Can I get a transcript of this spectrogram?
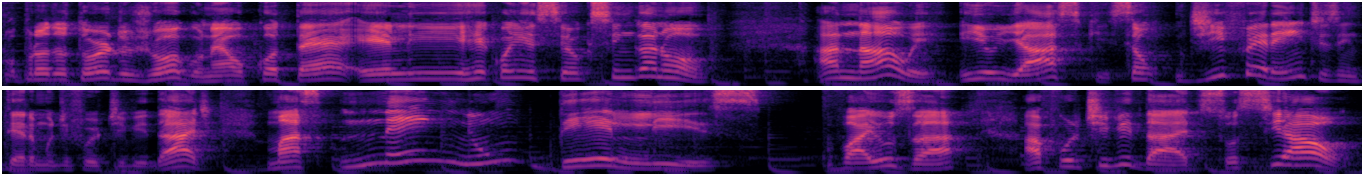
o produtor do jogo, né, o Koté, ele reconheceu que se enganou. A Naui e o Yasuke são diferentes em termos de furtividade, mas nenhum deles vai usar a furtividade social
